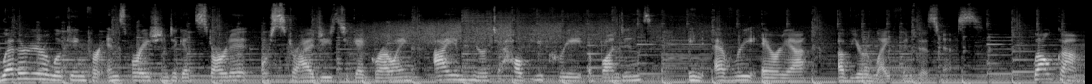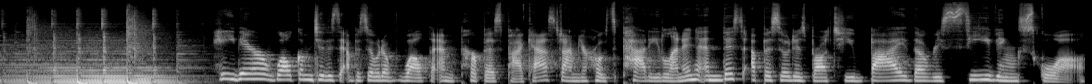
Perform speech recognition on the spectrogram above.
Whether you're looking for inspiration to get started or strategies to get growing, I am here to help you create abundance in every area of your life and business. Welcome. Hey there, welcome to this episode of Wealth and Purpose podcast. I'm your host, Patty Lennon, and this episode is brought to you by the Receiving School.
